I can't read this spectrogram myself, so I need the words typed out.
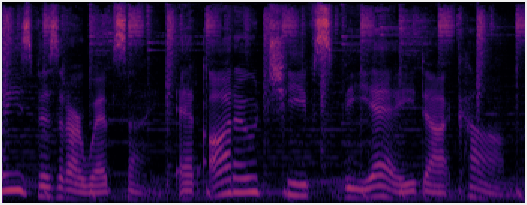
Please visit our website at autochiefsva.com.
